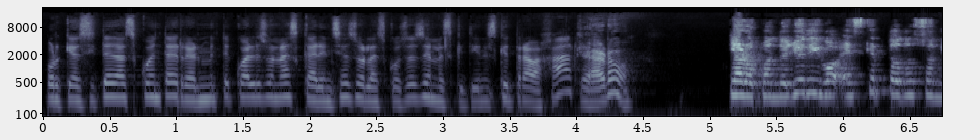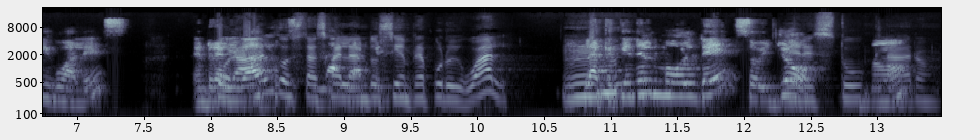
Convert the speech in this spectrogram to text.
porque así te das cuenta de realmente cuáles son las carencias o las cosas en las que tienes que trabajar. Claro. Claro, cuando yo digo es que todos son iguales, en Por realidad algo pues, estás la- que- siempre a puro igual. La que tiene el molde soy yo. Eres tú, ¿no? claro.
